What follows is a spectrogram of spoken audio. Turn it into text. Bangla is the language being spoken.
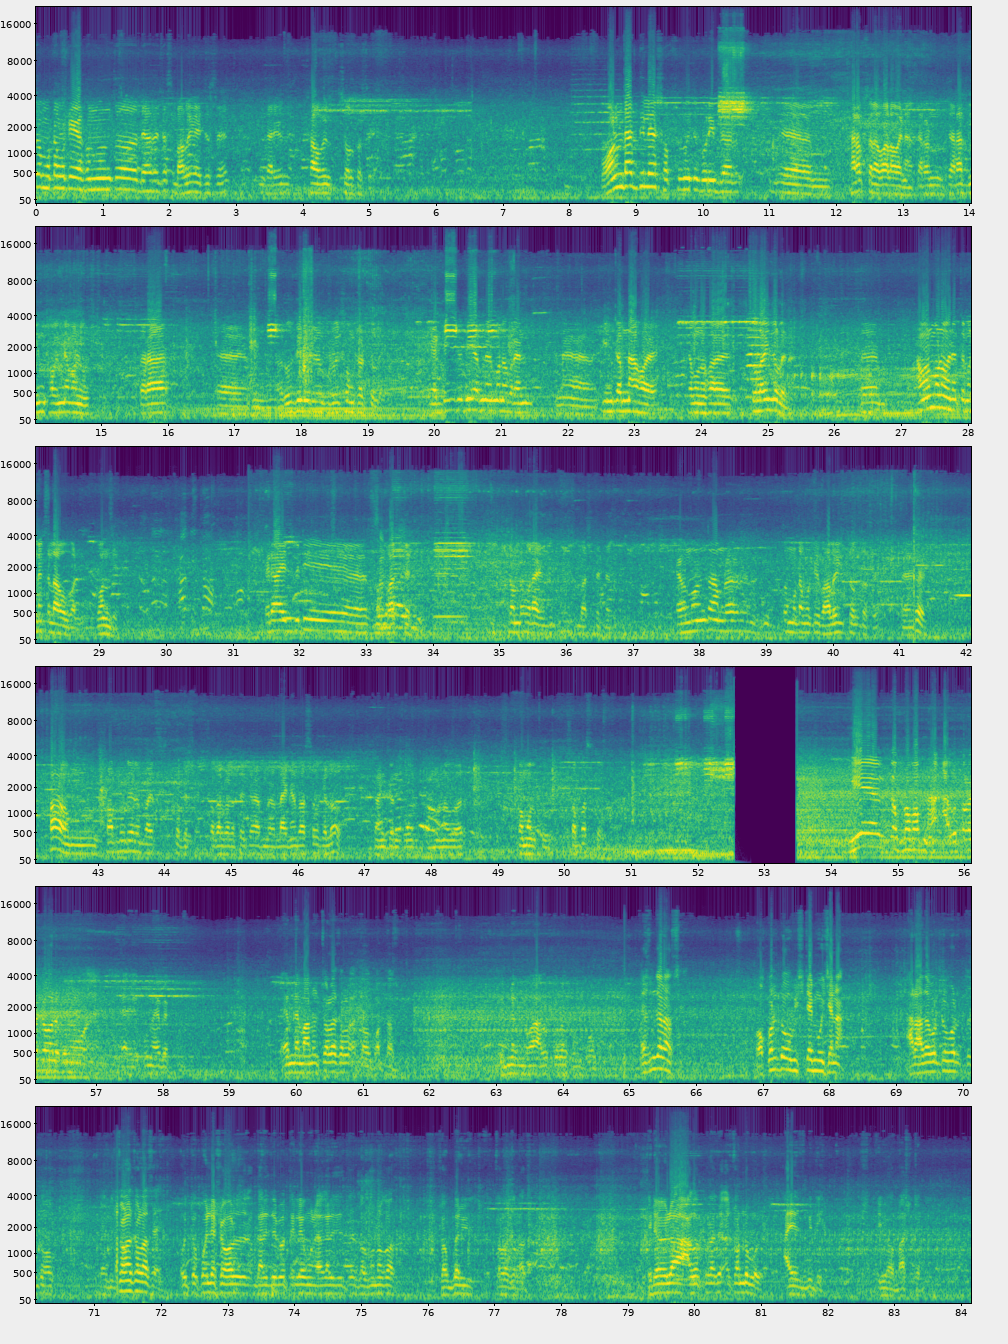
তো মোটামুটি এখন পর্যন্ত দেখা যাইতেছে ভালোই যাইতেছে। গাড়ি স্বাভাবিক চলতেছে। হর্ন ডাক দিলে সবসময় তো গরিবরা এম, খারাপ ছাড়া ভালো হয় না। কারণ যারা দিন খাওয়ান না মানুষ তারা রুজি রুজির উপরে সংসার চলে। একদিন যদি আপনার মনে করেন ইনকাম না হয় তেমন হয় চলাই চলে না। আমার মনে হয় না তেমন একটা লাভবান গঞ্জে এটা ISBT bus stand Chandrakona ISBT bus stand এখন পর্যন্ত আমরা তো মোটামুটি ভালোই চলতেছে। হ্যাঁ সব রুটের বাস চলতেছে। সকালবেলা থেকে আপনার লাইনের বাসও গেল। কাঞ্চনপুর ধর্মনগর কমলপুর সব বাস তো ইয়ে একটা প্রভাব না আগরতলা যাওয়ার কোনো কোনো এফেক্ট এমনি মানুষ চলাচল করতেছে এমনি প্যাসেঞ্জার আছে কখন তো অফিস টাইম হয়েছে না। আর আধা ঘণ্টা পর তো চলাচল আছে। ওই তো কয়লা শহর, গাড়ি যাবে তেলেমুনা গাড়ি যেতে ধর্মনগর, সব গাড়ি চলাচল আছে। এটা হলো আগরতলা চন্দ্রবোল আইএসবিটি বাস স্ট্যান্ড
